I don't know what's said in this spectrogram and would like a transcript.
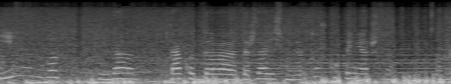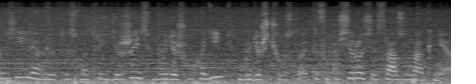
И вот, да, так вот до- дождались мы вертушку, конечно, загрузили, я говорю, ты смотри, держись, будешь уходить, будешь чувствовать, ты фокусируйся сразу на окне.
